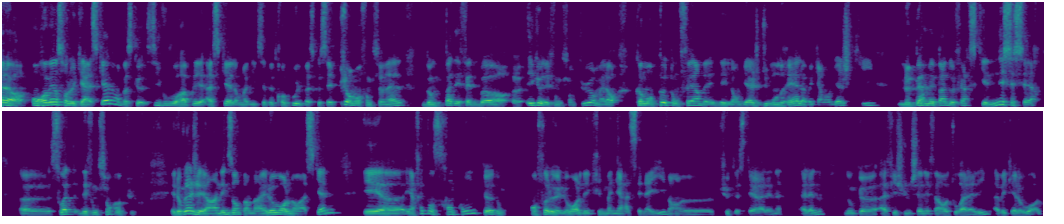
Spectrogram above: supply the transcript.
Alors, on revient sur le cas Haskell, hein, parce que si vous vous rappelez, Haskell, on a dit que c'était trop cool parce que c'est purement fonctionnel, donc pas d'effet de bord euh, et que des fonctions pures. Mais alors, comment peut-on faire des, langages du monde réel avec un langage qui ne permet pas de faire ce qui est nécessaire, euh, soit des fonctions impures? Et donc là, j'ai un exemple d'un Hello World dans Haskell, et, euh, et, en fait, on se rend compte que donc, en soi, le Hello World est écrit de manière assez naïve, hein, euh, LN, donc euh, affiche une chaîne et fait un retour à la ligne avec Hello World.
